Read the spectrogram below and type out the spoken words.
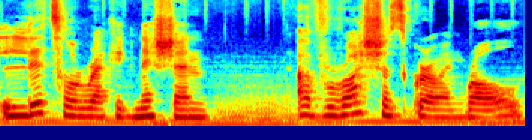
little recognition of Russia's growing role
